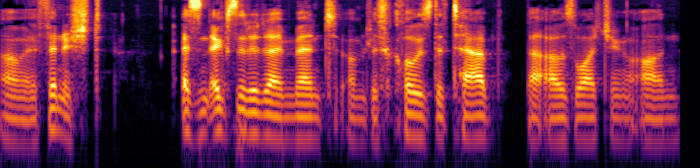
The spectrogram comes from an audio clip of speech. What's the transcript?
um, I finished. As an exited, I meant um, just closed the tab that I was watching on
